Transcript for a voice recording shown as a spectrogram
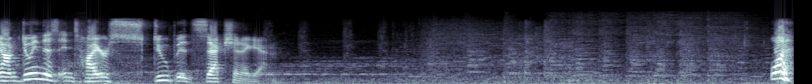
Now, I'm doing this entire stupid section again. What?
